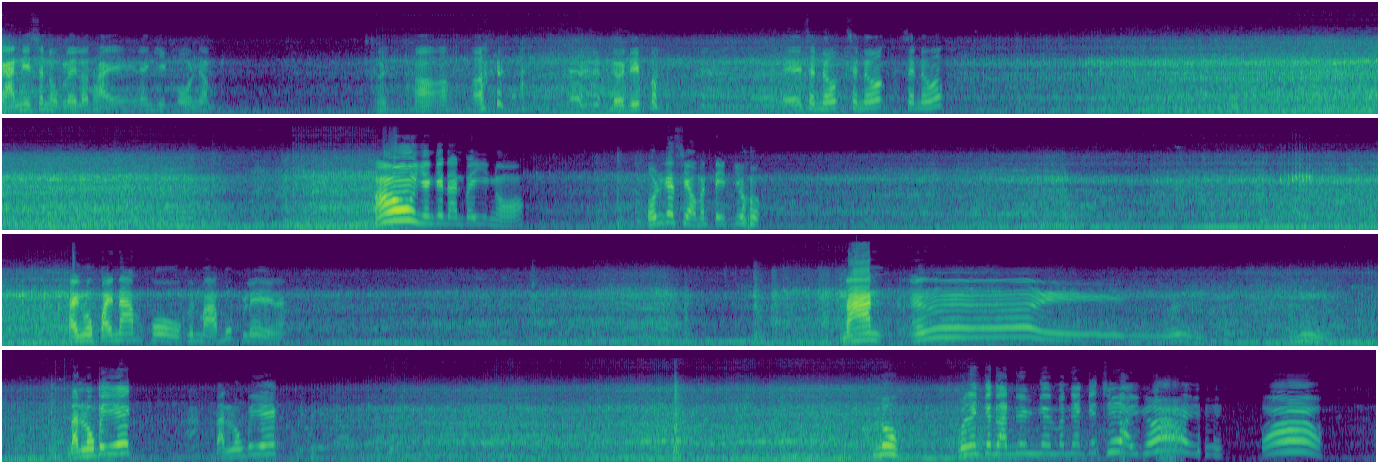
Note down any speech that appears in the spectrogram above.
งานนี้สนุกเลยรถไถเล่นขี้โคลนครับ เฮ้ยอ๋อดูดิฟเอ้สนุกสนุกสนุกเอายังจะดันไปอีกหนอผลกระเสียวมันติดอยู่ แทงลงไปน้ำโผล่ขึ้นมาบุ๊บเลยนะ นานเอ้ยดันลงไปอีก ดันลงไปอีกโนมันยังจะดันยังไงมันยังจะเชื่ออีกเอ้ยป้า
